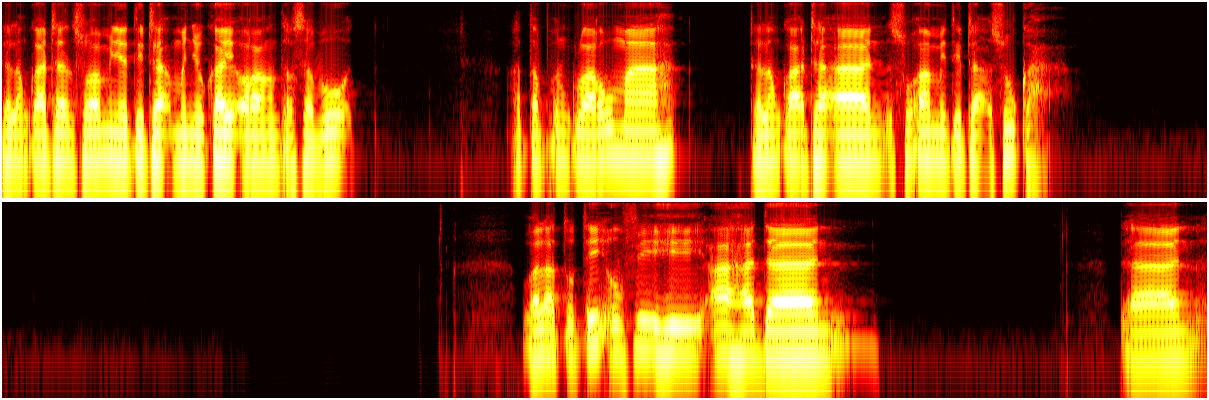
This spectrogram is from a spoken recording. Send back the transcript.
dalam keadaan suaminya tidak menyukai orang tersebut ataupun keluar rumah dalam keadaan suami tidak suka. Wala tuti'u ahadan dan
